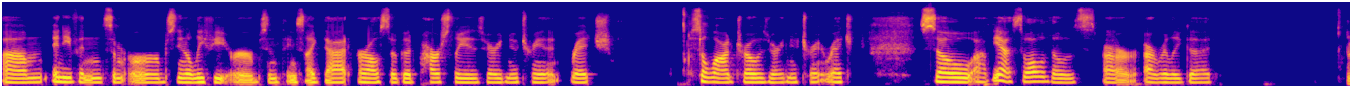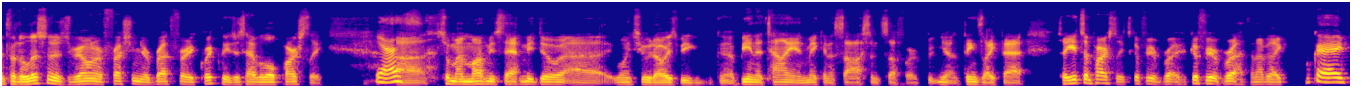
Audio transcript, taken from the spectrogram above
um, and even some herbs, you know, leafy herbs and things like that are also good. Parsley is very nutrient rich cilantro is very nutrient rich so um, yeah so all of those are are really good and for the listeners, if you want to freshen your breath very quickly, just have a little parsley. Yes. Uh, so my mom used to have me do uh, when she would always be uh, being Italian, making a sauce and stuff, or you know things like that. So I get some parsley; it's good for your breath. Good for your breath. And I'd be like, okay.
